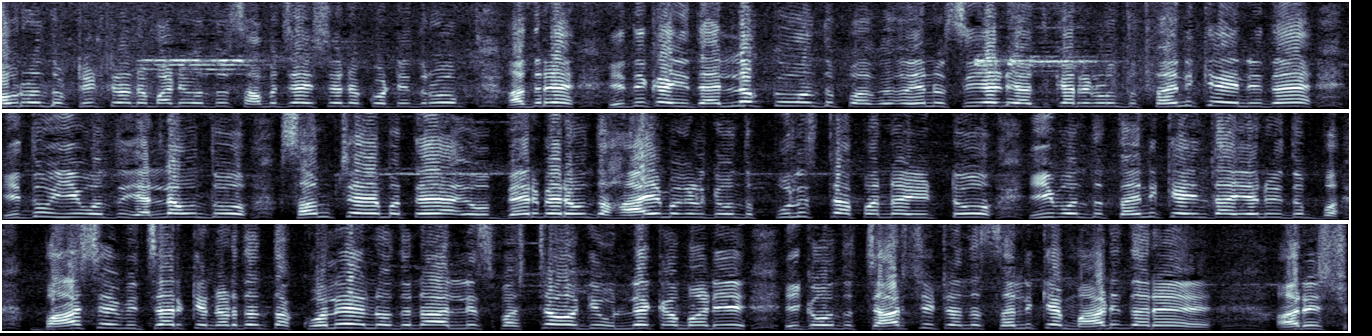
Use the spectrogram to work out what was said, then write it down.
ಅವರೊಂದು ಟ್ವೀಟ್ ಮಾಡಿ ಒಂದು ಸಮಜಾಯಿಷಿಯನ್ನು ಕೊಟ್ಟಿದ್ರು. ಆದ್ರೆ ಇದಕ್ಕೆ ಇದೆಲ್ಲಕ್ಕೂ ಒಂದು ಏನು ಸಿ ಐ ಡಿ ಅಧಿಕಾರಿಗಳ ಒಂದು ತನಿಖೆ ಏನಿದೆ, ಇದು ಈ ಒಂದು ಎಲ್ಲ ಒಂದು ಸಂಶಯ ಮತ್ತೆ ಬೇರೆ ಬೇರೆ ಒಂದು ಆಯಾಮಗಳಿಗೆ ಒಂದು ಪುಲ್ ಸ್ಟಾಪ್ ಅನ್ನ ಇಟ್ಟು, ಈ ಒಂದು ತನಿಖೆಯಿಂದ ಏನು ಇದು ಭಾಷೆ ವಿಚಾರಕ್ಕೆ ನಡೆದಂತ ಕೊಲೆ ಅನ್ನೋದನ್ನ ಅಲ್ಲಿ ಸ್ಪಷ್ಟವಾಗಿ ಉಲ್ಲೇಖ ಮಾಡಿ, ಈಗ ಒಂದು ಚಾರ್ಜ್ ಶೀಟ್ ಅನ್ನು ಸಲ್ಲಿಕೆ ಮಾಡಿದ್ದಾರೆ Harish.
